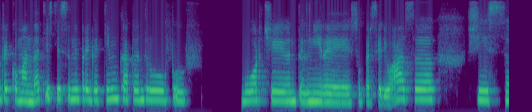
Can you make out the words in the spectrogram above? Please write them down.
recomandat este să ne pregătim ca pentru orice întâlnire super serioasă și să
